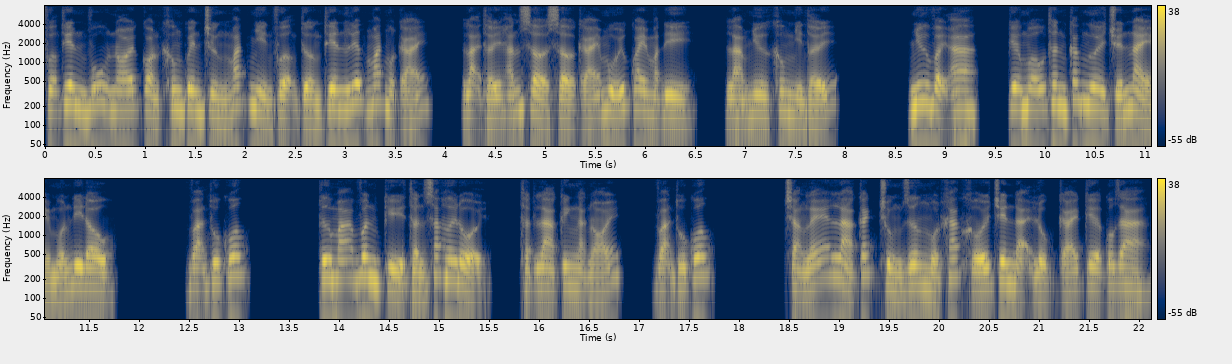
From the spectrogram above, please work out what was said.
Phượng Thiên Vũ nói còn không quên chừng mắt nhìn Phượng Tường Thiên liếc mắt một cái, lại thấy hắn sờ sờ cái mũi quay mặt đi, làm như không nhìn thấy. Như vậy a, à, kia mẫu thân các ngươi chuyến này muốn đi đâu? Vạn Thu Quốc. Tư Mã Vân Kỳ thần sắc hơi đổi, thật là kinh ngạc nói, Vạn Thú Quốc. Chẳng lẽ là cách trùng dương một khắc khối trên đại lục cái kia quốc gia?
